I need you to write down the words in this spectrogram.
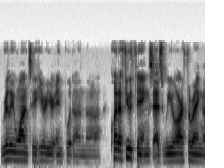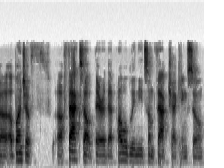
really want to hear your input on uh, quite a few things, as we are throwing a, a bunch of uh, facts out there that probably need some fact checking. So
